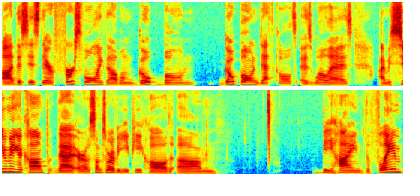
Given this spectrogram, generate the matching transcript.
Uh, this is their first full length album, Goat Bone, Goat Bone Death Cult, as well as I'm assuming a comp that or some sort of EP called um, Behind the Flame.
